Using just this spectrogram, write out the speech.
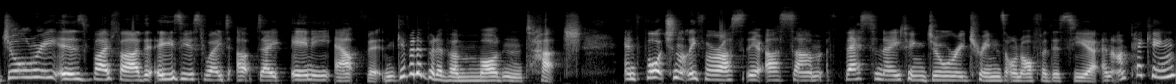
Jewelry is by far the easiest way to update any outfit and give it a bit of a modern touch. And fortunately for us, there are some fascinating jewelry trends on offer this year, and I'm picking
